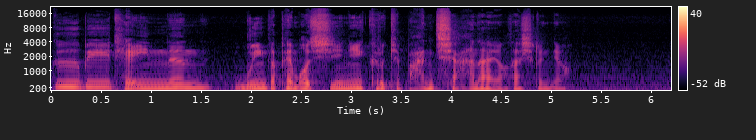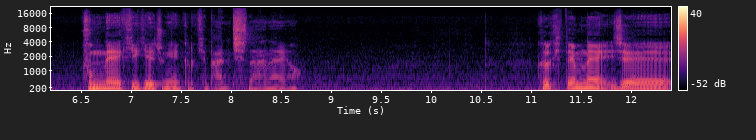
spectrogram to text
급이 돼 있는 무인 카페 머신이 그렇게 많지 않아요. 사실은요. 국내 기계 중에 그렇게 많지는 않아요. 그렇기 때문에 이제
